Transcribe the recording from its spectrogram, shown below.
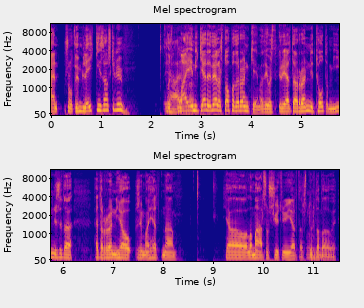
En svona um leikin samskilju Þú veist, ég Miami gerði vel að stoppa það run game að því, þú veist, ég held að runni tóta mínus þetta, þetta run hjá sem að hérna hjá Lamar sem 79 hjartar sturla mm.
